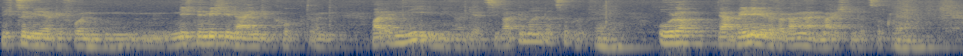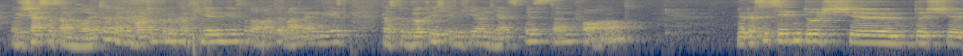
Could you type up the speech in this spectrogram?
nicht zu mir gefunden, nicht in mich hineingeguckt und war eben nie in mir und jetzt. Sie war immer in der Zukunft. Mhm. Oder ja, weniger in der Vergangenheit, meist in der Zukunft. Ja. Und wie schaffst du es dann heute, wenn du heute fotografieren gehst oder heute wandern gehst, dass du wirklich im Hier und Jetzt bist dann vor Ort? Ja, das ist eben durch, äh, durch äh,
